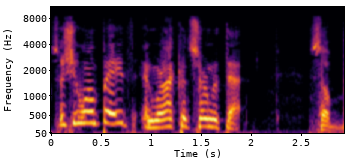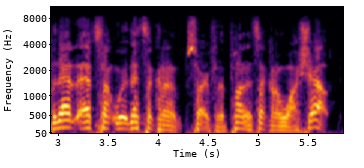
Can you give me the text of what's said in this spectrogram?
so she won't bathe, and we're not concerned with that. So, but that, that's not, where that's not gonna, sorry for the pun, that's not gonna wash out.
